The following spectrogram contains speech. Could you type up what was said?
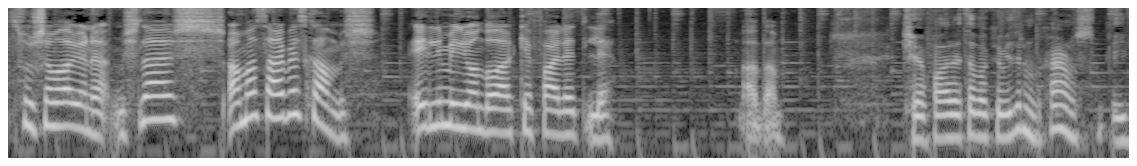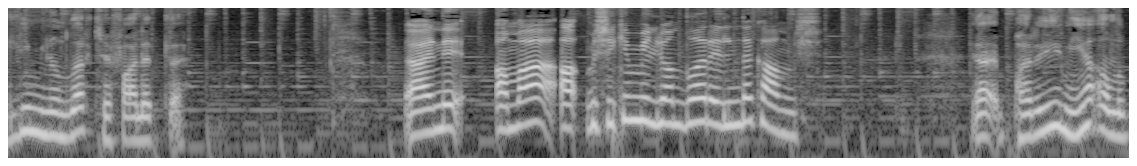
Suçlamalar yöneltmişler ama serbest kalmış. 50 milyon dolar kefaletle adam. Kefalete bakabilir mi? Bakar mısın? 50 milyon dolar kefaletle. Yani ama 62 milyon dolar elinde kalmış. Ya parayı niye alıp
